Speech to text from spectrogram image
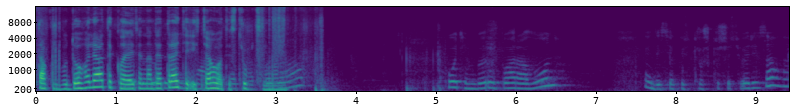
також буду оголяти, клеїти на Д3 і стягувати струбцинами. Потім беру паралон. Я десь якось трошки щось вирізала.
